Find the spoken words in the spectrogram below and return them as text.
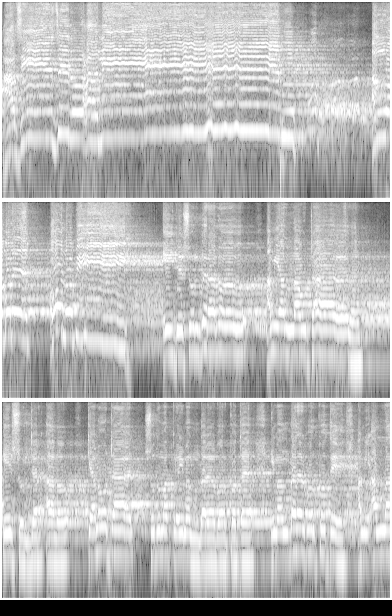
العزيز العليم আল্লাহ বলে ও নবী এই যে সূর্যের আলো আমি আল্লাহ উঠাই এই সূর্যের আলো কেন ওঠাই শুধুমাত্র ইমানদারের বরকতে। ইমানদারের বরকতে আমি আল্লাহ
